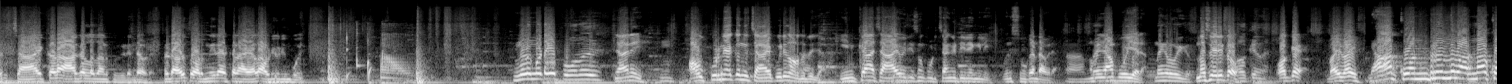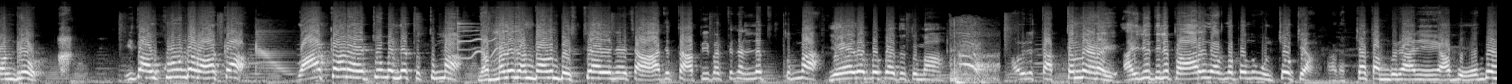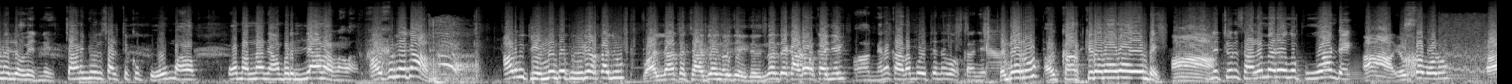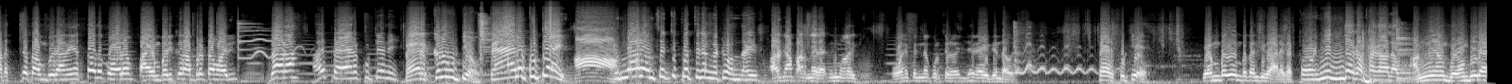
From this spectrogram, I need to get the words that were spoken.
ഒരു ചായക്കട ആകെയുള്ളതാണ് വീടിന്റെ അവിടെ. എന്നിട്ട് അത് തുറന്നിരാക്കട അയാൾ അവിടെ ഇവിടെയും പോയി. നിങ്ങൾ ഇങ്ങോട്ടേക്ക് പോകുന്നത്? ഞാനേ ഔക്കുറിനൊക്കെ ഒന്ന് ചായപ്പൊടി തുറന്നിട്ടില്ല. എനിക്ക് ആ ചായ ഒരു ദിവസം കുടിച്ചാൻ കിട്ടിയില്ലെങ്കിൽ ഒരു സുഖം ഉണ്ടാവില്ല. ഞാൻ പോയി തരാം നിങ്ങൾ പോയി എന്നാ ശരി ഓക്കേ ഓക്കെ ബൈ ബൈ. ഞാൻ കൊണ്ടുവന്ന് പറഞ്ഞാ കൊണ്ടുവരും. ഇത് ഔക്കുറിന്റെ വാക്കാ. വാക്കാണ് ഏറ്റവും വലിയ തുത്തുമ്മ. നമ്മൾ രണ്ടാളും ബെസ്റ്റ് ആയതിനു വെച്ചാൽ ആദ്യത്തെ ഹാപ്പി ബർത്ത്ഡേ അല്ല തുത്തുമ്മ. ഏതപ്പ തുത്തുമ്മ? ഒരു ഒരു വേണേ. അതിൽ ഇതിൽ പാറി നടന്നപ്പോ ഒന്ന് വിളിച്ചു നോക്കിയാ. അടച്ച തമ്പുരാനെ ആ ബോംബെയാണല്ലോ എന്നെ ഇച്ചാണെങ്കിൽ ഒരു സ്ഥലത്തേക്ക് പോകും വേണം. ഓ വന്നാ ഞാൻ ഇവിടെ ഇല്ലാന്ന് പറഞ്ഞാ ഔക്കൂറിനേക്കാ അവിടെ ഇന്നെന്താ പീടി ഇറക്കാഞ്ഞു വല്ലാത്ത ചതി ഞങ്ങൾ ചെയ്തത്. ഇന്നെന്താ കട ഇറക്കാഞ്ഞേ അങ്ങനെ കടം പോയിട്ട് തന്നെ തുറക്കാൻ എന്തായിരുന്നു? അത് കർക്കിടകാലായോണ്ടേ ആ. എന്നുവെച്ചൊരു സ്ഥലം വരെ ഒന്ന് പോവാണ്ടേ. ആ എവിടെ പോണു? അടച്ച തമ്പുരാണ് എത്ര കോലം പയമ്പരിക്ക് റബ്ബറിട്ട മാതിരി? ഇതാരാ? അത് പേരക്കുട്ടിയാണ്. പെരക്കണ കുട്ടിയോ? പേരക്കുട്ടിയായി. ആ. അനുസരിച്ച് അങ്ങോട്ട് വന്നായി. അത് ഞാൻ പറഞ്ഞുതരാം ഇന്ന് മാറി. ഓനെ പിന്നെ കുറിച്ച് ഐഡിയ ഉണ്ടാവില്ല. പേരക്കുട്ടിയെ എൺപത് എൺപത്തഞ്ച് കാലഘട്ടം. തുടങ്ങി എന്റെ കട്ടകാലം അന്ന് ഞാൻ ബോംബെയിലാണ്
